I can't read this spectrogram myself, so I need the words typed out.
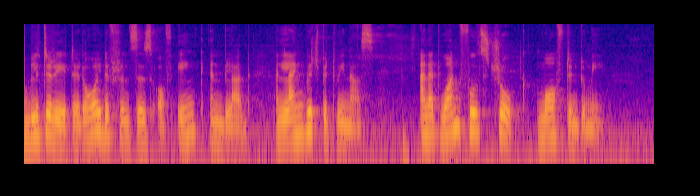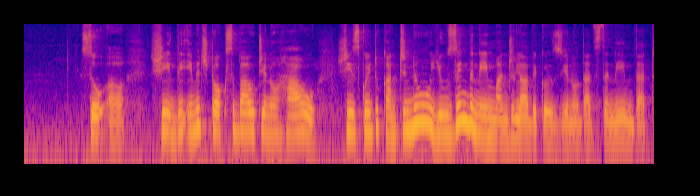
obliterated all differences of ink and blood and language between us, and at one full stroke morphed into me. So uh, she, the image talks about, you know, how she's going to continue using the name Manjula because, you know, that's the name that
